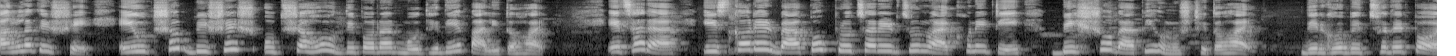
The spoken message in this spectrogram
বাংলাদেশে এই উৎসব বিশেষ উৎসাহ উদ্দীপনার মধ্যে দিয়ে পালিত হয়। এছাড়া ইস্কনের ব্যাপক প্রচারের জন্য এখন এটি বিশ্বব্যাপী অনুষ্ঠিত হয়। দীর্ঘ বিচ্ছেদের পর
